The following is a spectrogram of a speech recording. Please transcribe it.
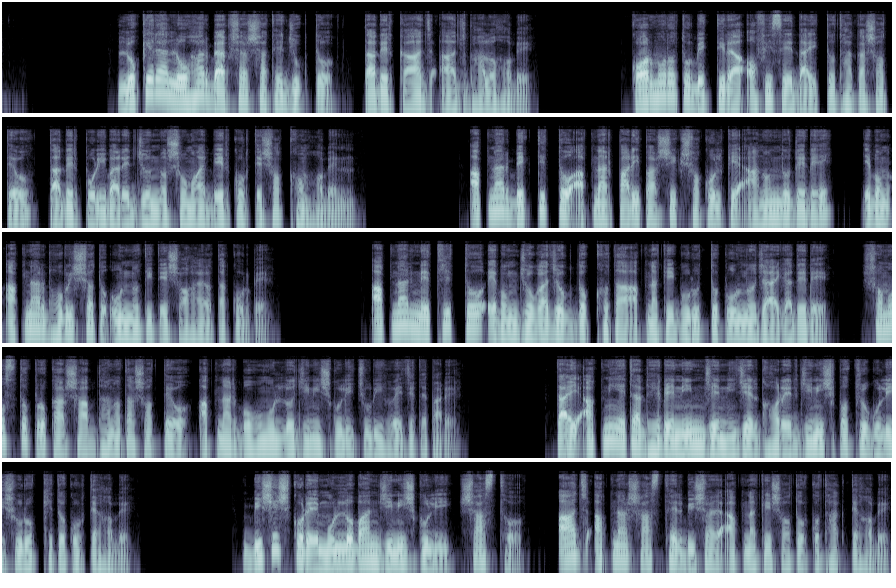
লোকেরা লোহার ব্যবসার সাথে যুক্ত, তাদের কাজ আজ ভালো হবে। কর্মরত ব্যক্তিরা অফিসে দায়িত্ব থাকা সত্ত্বেও তাদের পরিবারের জন্য সময় বের করতে সক্ষম হবেন। আপনার ব্যক্তিত্ব আপনার পারিপার্শ্বিক সকলকে আনন্দ দেবে এবং আপনার ভবিষ্যৎ উন্নতিতে সহায়তা করবে। আপনার নেতৃত্ব এবং যোগাযোগ দক্ষতা আপনাকে গুরুত্বপূর্ণ জায়গা দেবে। সমস্ত প্রকার সাবধানতা সত্ত্বেও আপনার বহুমূল্য জিনিসগুলি চুরি হয়ে যেতে পারে। তাই আপনি এটা ভেবে নিন যে নিজের ঘরের জিনিসপত্রগুলি সুরক্ষিত করতে হবে। বিশেষ করে মূল্যবান জিনিসগুলি, স্বাস্থ্য। আজ আপনার স্বাস্থ্যের বিষয়ে আপনাকে সতর্ক থাকতে হবে।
